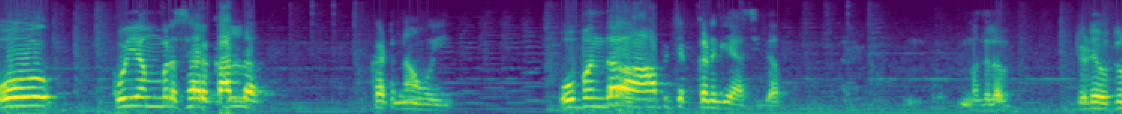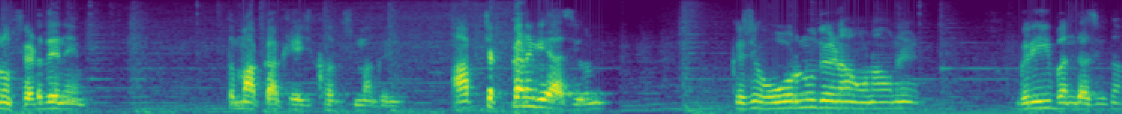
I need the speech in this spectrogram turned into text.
ਉਹ ਕੋਈ ਅੰਮ੍ਰਿਤਸਰ ਕੱਲ ਘਟਨਾ ਹੋਈ। ਉਹ ਬੰਦਾ ਆਪ ਚੱਕਣ ਗਿਆ ਸੀਗਾ। ਮਤਲਬ ਜਿਹੜੇ ਉਧਰੋਂ ਸਿੱਟਦੇ ਨੇ, ਧਮਾਕਾ ਖੇਜ ਖ- ਸਮੱਗਰੀ। ਆਪ ਚੱਕਣ ਗਿਆ ਸੀ ਉਹਨੂੰ। ਕਿਸੇ ਹੋਰ ਨੂੰ ਦੇਣਾ ਹੋਣਾ ਉਹਨੇ। ਗਰੀਬ ਬੰਦਾ ਸੀ ਉਹ ਤਾਂ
